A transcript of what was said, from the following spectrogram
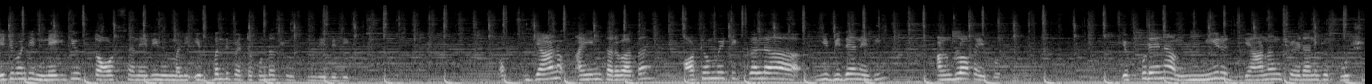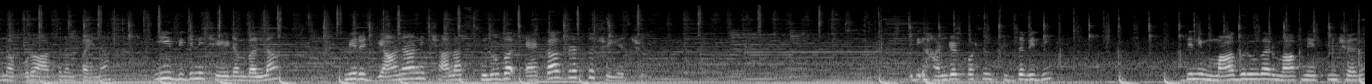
ఎటువంటి నెగిటివ్ థాట్స్ అనేది మిమ్మల్ని ఇబ్బంది పెట్టకుండా చూస్తుంది విధి. ధ్యానం అయిన తర్వాత ఆటోమేటిక్గా ఈ విధి అనేది అన్బ్లాక్ అయిపోతుంది. ఎప్పుడైనా మీరు ధ్యానం చేయడానికి కూర్చున్నప్పుడు ఆసనం పైన ఈ విధిని చేయడం వల్ల మీరు ధ్యానాన్ని చాలా సులువుగా ఏకాగ్రత చేయొచ్చు. ఇది హండ్రెడ్ పర్సెంట్ సిద్ధ విధి. దీన్ని మా గురువు గారు మాకు నేర్పించారు.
